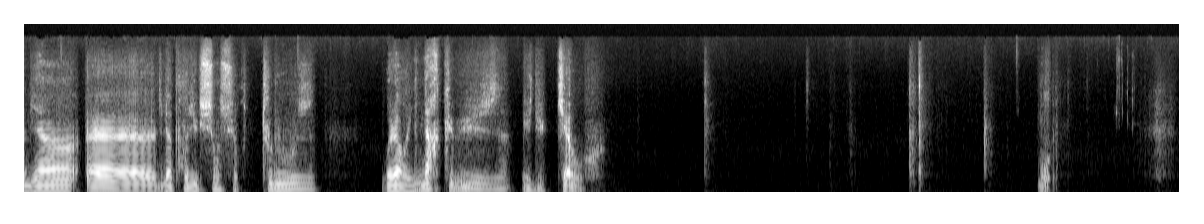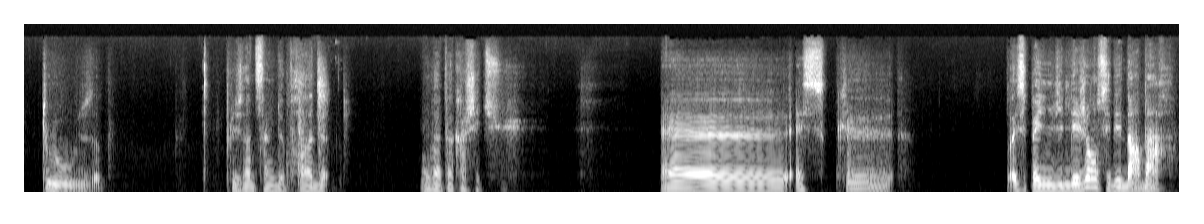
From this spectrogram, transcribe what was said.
Bien. Euh, de la production sur Toulouse. Ou alors une arquebuse et du chaos. Toulouse. Plus 25 de prod. On va pas cracher dessus. Euh, est-ce que... c'est pas une ville des gens, c'est des barbares.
